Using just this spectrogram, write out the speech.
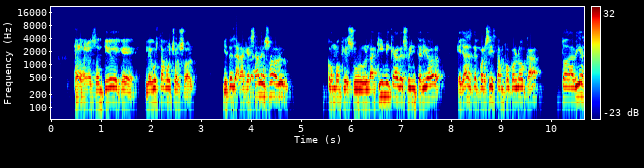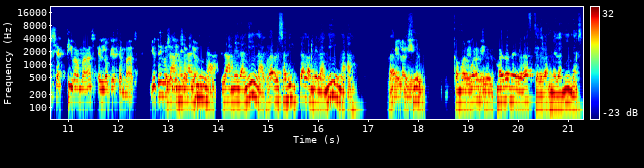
en el sentido de que le gusta mucho el sol. Y entonces a la que sale el sol, como que su, la química de su interior, que ya de por sí está un poco loca, todavía se activa más, enloquece más. Yo tengo esa La sensación. melanina, la melanina, claro, es adicta a la melanina. Claro que Melanina. sí. Como el, cuadro- Melanina. el cuadro de Velázquez, de las melaninas.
